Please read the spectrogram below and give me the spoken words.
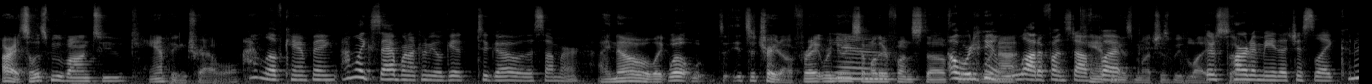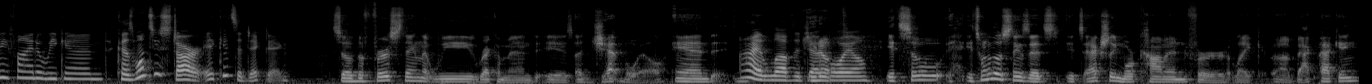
All right, so let's move on to camping travel. I love camping. I'm like sad we're not going to be able to get to go this summer. I know, like, well, it's a trade off, right? We're doing some other fun stuff. Oh, we're doing a lot of fun stuff, camping but as much as we'd like. there's so. part of me that's just like, couldn't we find a weekend? Because once you start, it gets addicting. So the first thing that we recommend is a Jetboil, and I love the jet know, boil. it's so it's one of those things that's it's actually more common for like uh, backpacking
